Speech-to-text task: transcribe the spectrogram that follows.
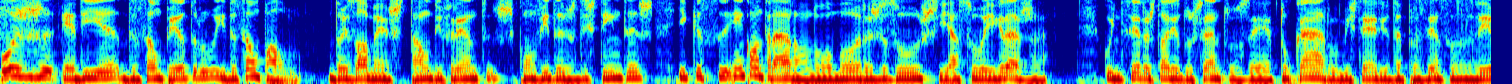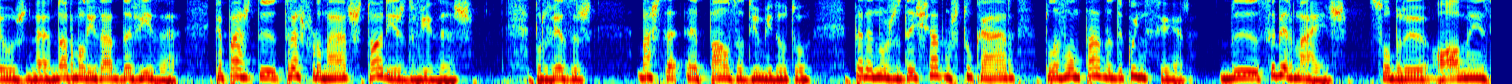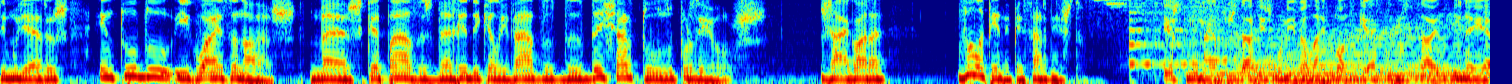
Hoje é dia de São Pedro e de São Paulo. Dois homens tão diferentes, com vidas distintas e que se encontraram no amor a Jesus e à sua Igreja. Conhecer a história dos santos é tocar o mistério da presença de Deus na normalidade da vida, capaz de transformar histórias de vidas. Por vezes, basta a pausa de um minuto para nos deixarmos tocar pela vontade de conhecer, de saber mais sobre homens e mulheres em tudo iguais a nós, mas capazes da radicalidade de deixar tudo por Deus. Já agora, vale a pena pensar nisto. Este momento está disponível em podcast no site e na app.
